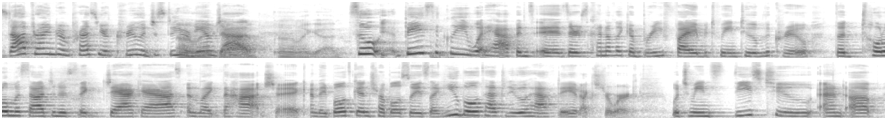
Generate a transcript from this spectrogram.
Stop trying to impress your crew and just do your oh damn job. Oh my god. So basically, what happens is there's kind of like a brief fight between two of the crew the total misogynistic jackass and like the hot chick. And they both get in trouble. So he's like, you both have to do a half day of extra work, which means these two end up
